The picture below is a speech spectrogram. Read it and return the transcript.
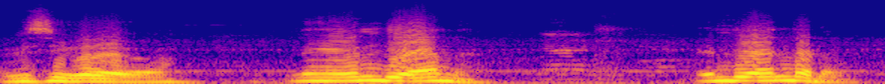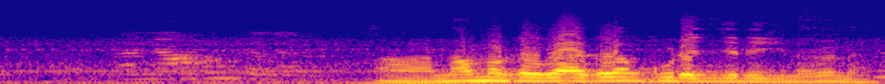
பிஸி கிடையாதா நீங்கள் இந்தியான்னு நான் இங்க. இந்தியா எந்த இடம். ஆ நமக்கு காக்கெல்லாம் கூட இஞ்சிருக்கணும் வேணும்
